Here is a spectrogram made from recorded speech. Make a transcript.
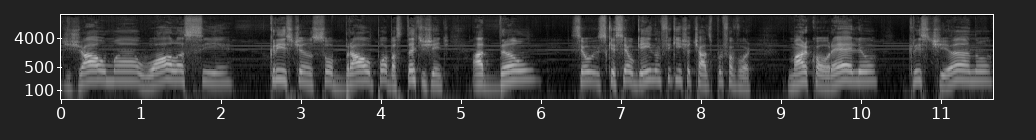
Djalma, Wallace, Christian, Sobral, pô, bastante gente. Adão, se eu esquecer alguém, não fiquem chateados, por favor. Marco Aurélio, Cristiano,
